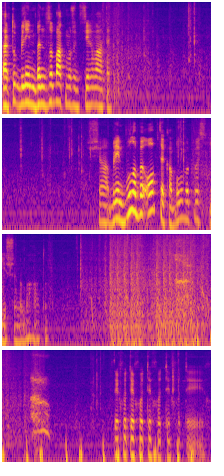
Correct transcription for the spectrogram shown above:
Так, тут, блін, бензобак можуть зірвати. Ща, блін, було би оптика, було би простіше набагато. Тихо, тихо, тихо, тихо, тихо.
